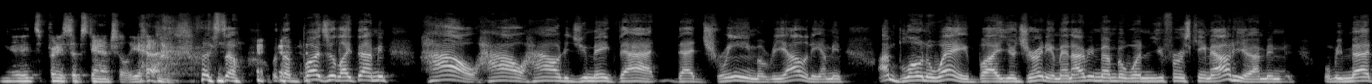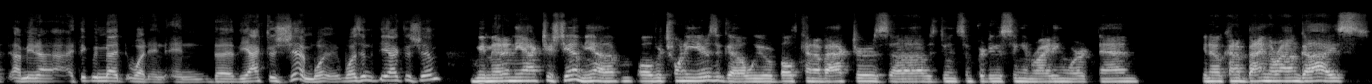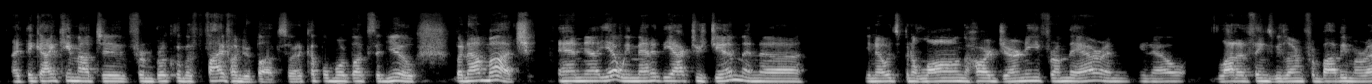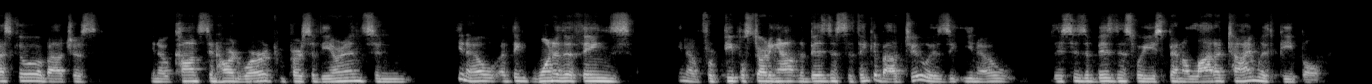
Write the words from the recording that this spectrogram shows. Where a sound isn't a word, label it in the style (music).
It's pretty substantial, yeah. (laughs) so with a budget like that, I mean, how, how, how did you make that that dream a reality? I mean, I'm blown away by your journey. I mean, I remember when you first came out here. I mean, when we met, I mean, I think we met what in in the the Actors Gym. Wasn't it the Actors Gym? We met in the Actors Gym. Yeah, over 20 years ago. We were both kind of actors. Uh, I was doing some producing and writing work then you know, kind of bang around guys. I think I came out to from Brooklyn with 500 bucks, so I had a couple more bucks than you, but not much. And uh, yeah, we met at the Actors Gym, and uh, you know, it's been a long, hard journey from there. And you know, a lot of the things we learned from Bobby Moresco about just you know constant hard work and perseverance. And you know, I think one of the things you know for people starting out in the business to think about too is you know this is a business where you spend a lot of time with people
